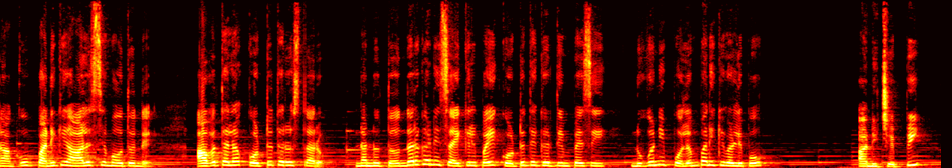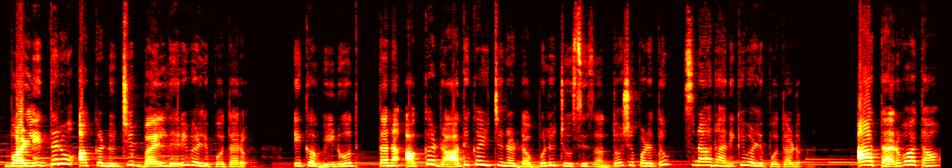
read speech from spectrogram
నాకు పనికి ఆలస్యం అవుతుంది అవతల కొట్టు తెరుస్తారు. నన్ను తొందరగా నీ సైకిల్పై కొట్టు దగ్గర దింపేసి నువ్వు నీ పొలం పనికి వెళ్ళిపో. అని చెప్పి వాళ్ళిద్దరూ అక్కడి నుంచి బయలుదేరి వెళ్ళిపోతారు. ఇక వినోద్ తన అక్క రాధిక ఇచ్చిన డబ్బులు చూసి సంతోషపడుతూ స్నానానికి వెళ్ళిపోతాడు. ఆ తర్వాత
